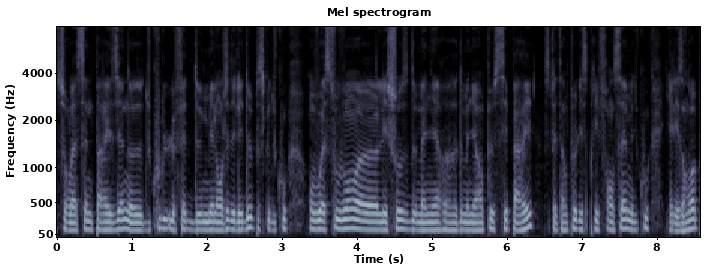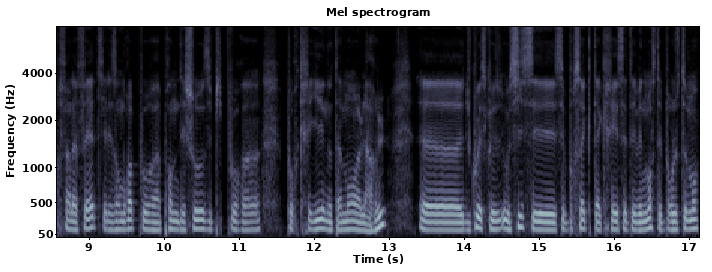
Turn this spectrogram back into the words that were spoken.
sur la scène parisienne, du coup, le fait de mélanger les deux? Parce que, du coup, on voit souvent les choses de manière, de manière un peu séparée. C'est peut-être un peu l'esprit français, mais du coup, il y a les endroits pour faire la fête, il y a les endroits pour apprendre des choses et puis pour, pour créer notamment la rue. du coup, est-ce que aussi c'est pour ça que tu as créé cet événement? C'était pour justement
